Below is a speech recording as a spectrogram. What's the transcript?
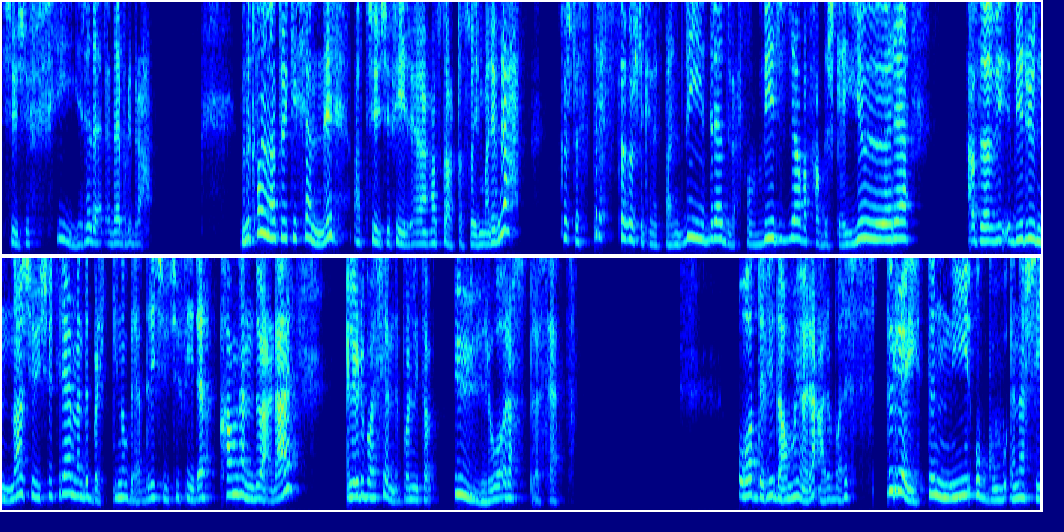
2024, dere, det blir bra. Men det kan hende at du ikke kjenner at 2024 har starta så innmari bra. Kanskje du er stressa, kanskje du ikke vet veien videre, du er forvirra, hva fader skal jeg gjøre? Altså, vi, vi runda 2023, men det ble ikke noe bedre i 2024. Kan hende du er der, eller du bare kjenner på en litt sånn uro og rastløshet. Og det vi da må gjøre, er å bare sprøyte ny og god energi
